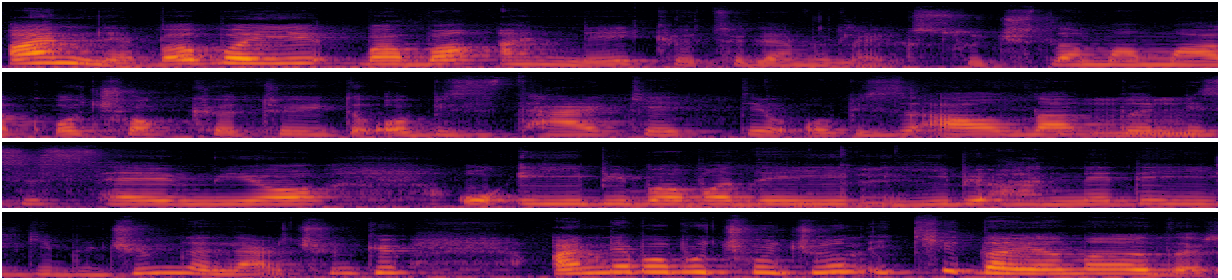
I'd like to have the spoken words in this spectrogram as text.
Anne babayı, baba anneyi kötülememek, suçlamamak, o çok kötüydü, o bizi terk etti, o bizi aldattı, bizi sevmiyor, o iyi bir baba değil, iyi bir anne değil gibi cümleler. Çünkü anne baba çocuğun iki dayanağıdır.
